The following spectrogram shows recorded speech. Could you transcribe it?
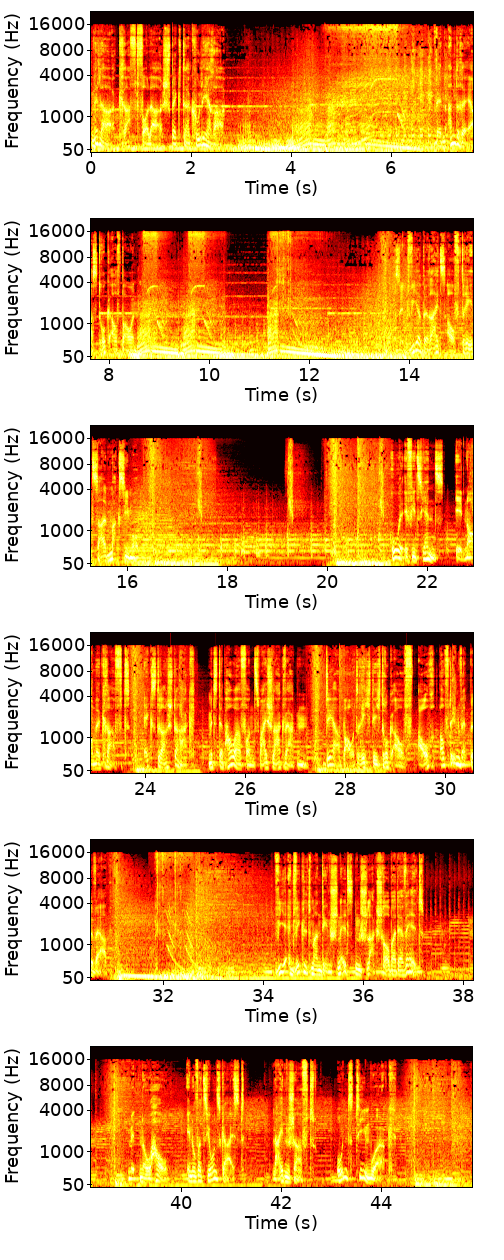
Schneller, kraftvoller, spektakulärer. Wenn andere erst Druck aufbauen, sind wir bereits auf Drehzahl Maximum. Hohe Effizienz, enorme Kraft, extra stark, mit der Power von zwei Schlagwerken. Der baut richtig Druck auf, auch auf den Wettbewerb. Wie entwickelt man den schnellsten Schlagschrauber der Welt? Mit Know-how, Innovationsgeist, Leidenschaft und Teamwork.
